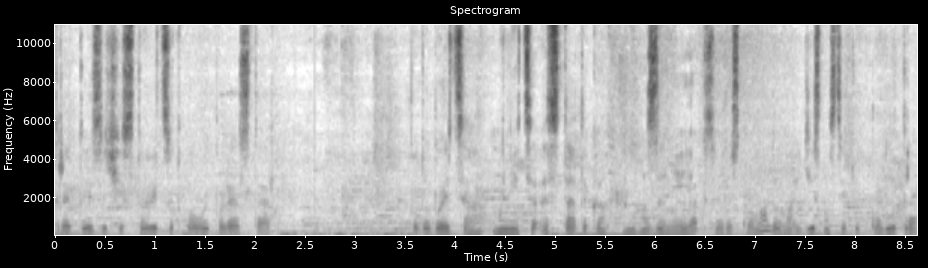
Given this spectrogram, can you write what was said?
3000 100% поліестер. Подобається мені ця естетика в магазині, як все розкладено. І дійсності тут палітра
